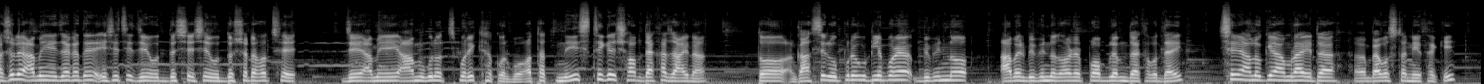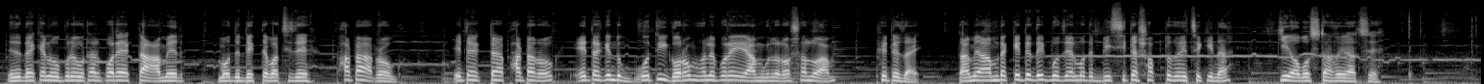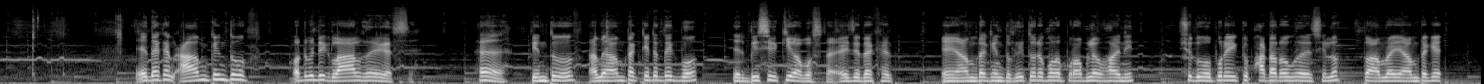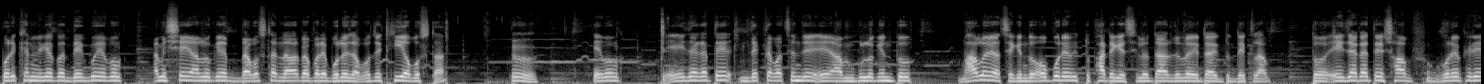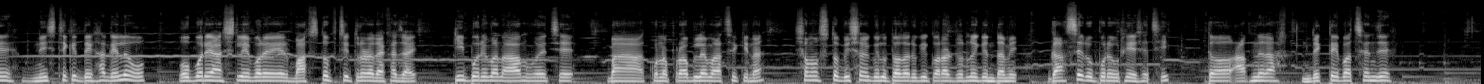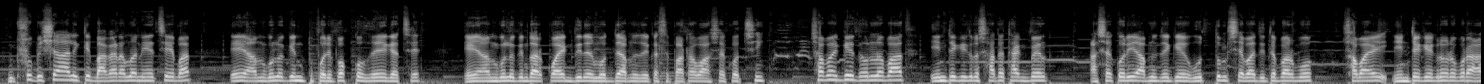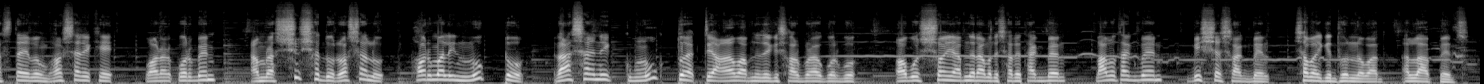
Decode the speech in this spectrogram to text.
আসলে আমি এই জায়গাতে এসেছি যে উদ্দেশ্যে, সেই উদ্দেশ্যটা হচ্ছে যে আমি এই আমগুলো পরীক্ষা করব। অর্থাৎ নিচ থেকে সব দেখা যায় না। তো গাছের উপরে উঠলে পরে বিভিন্ন আমের বিভিন্ন ধরনের প্রবলেম দেখাবো দেয়। সেই আলোকে আমরা এটা ব্যবস্থা নিয়ে থাকি। এই যে দেখেন, উপরে ওঠার পরে একটা আমের মধ্যে দেখতে পাচ্ছি যে ফাটা রোগ। এটা একটা ফাটা রোগ। এটা কিন্তু অতি গরম হলে পরে এই আমগুলো রসালো আম ফেটে যায়। তো আমি আমটা কেটে দেখব যে এর মধ্যে বিচিটা শক্ত হয়েছে কিনা, কী অবস্থা হয়ে আছে। এ দেখেন, আম কিন্তু অটোমেটিক লাল হয়ে গেছে। হ্যাঁ কিন্তু আমি আমটা কেটে দেখব এর বিচির কি অবস্থা। এই যে দেখেন, এই আমটা কিন্তু ভিতরে কোনো প্রবলেম হয়নি, শুধু ওপরে একটু ফাটা রোগ হয়েছিল। তো আমরা এই আমটাকে পরীক্ষা নিরীক্ষা করে দেখব এবং আমি সেই আলোকে ব্যবস্থা নেওয়ার ব্যাপারে বলে যাব যে কি অবস্থা। হুম, এবং এই জায়গাতে দেখতে পাচ্ছেন যে এই আমগুলো কিন্তু ভালোই আছে, কিন্তু ওপরে একটু ফাটে গেছিল, তার জন্য এটা একটু দেখলাম। তো এই জায়গাতে সব ঘুরে ফিরে নিচ থেকে দেখা গেলেও ওপরে আসলে এবারে এর বাস্তব চিত্রটা দেখা যায়। কি পরিমাণ আম হয়েছে বা কোনো প্রবলেম আছে কি না সমস্ত বিষয়গুলো তদারকি করার জন্যই কিন্তু আমি গাছের উপরে উঠে এসেছি। তো আপনারা দেখতেই পাচ্ছেন যে সুবিশাল একটি বাগান আমরা নিয়েছি এবার। এই আমগুলো কিন্তু পরিপক্ক হয়ে গেছে। এই আমগুলো কিন্তু আর কয়েকদিনের মধ্যে আপনাদের কাছে পাঠাবো আশা করছি। সবাইকে ধন্যবাদ। ইনটেক এগুলোর সাথে থাকবেন। আশা করি আপনাদেরকে উত্তম সেবা দিতে পারব। সবাই ইনটেক এগুলোর উপরে আস্থা এবং ভরসা রেখে অর্ডার করবেন। আমরা সুস্বাদু, রসালো ফরমালিন মুক্ত, রাসায়নিক মুক্ত একটি আম আপনাদেরকে সরবরাহ করব। অবশ্যই আপনারা আমাদের সাথে থাকবেন, ভালো থাকবেন, বিশ্বাস রাখবেন। সবাইকে ধন্যবাদ। আল্লাহ হাফেজ।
